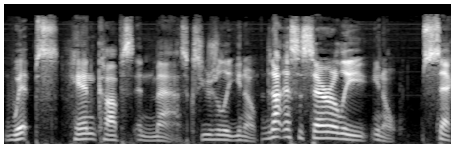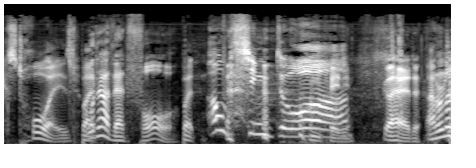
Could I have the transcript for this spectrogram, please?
whips, handcuffs, and masks. Usually, you know, not necessarily you know sex toys, but what are that for? but Oh, Qingduo. Okay, Go ahead. I don't know,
